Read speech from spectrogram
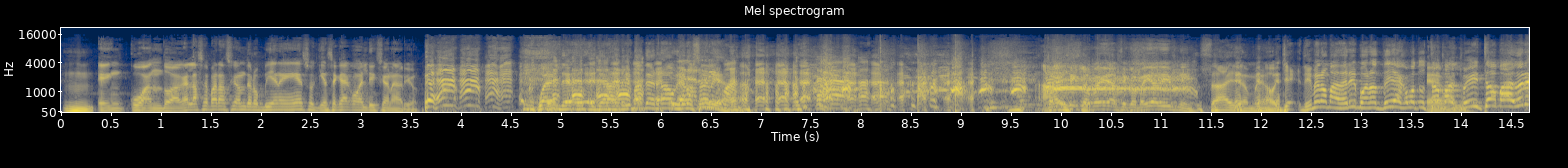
En cuando hagan la separación de los bienes y eso, ¿quién se queda con el diccionario? ¿Cuál? De, de- de las rimas de Raúl, sabía. rima. La enciclopedia, enciclopedia Disney. Ay, Dios mío. Oye, dímelo, Madrid, buenos días, ¿cómo tú estás, Eh, vale. Palpito, Madrid?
